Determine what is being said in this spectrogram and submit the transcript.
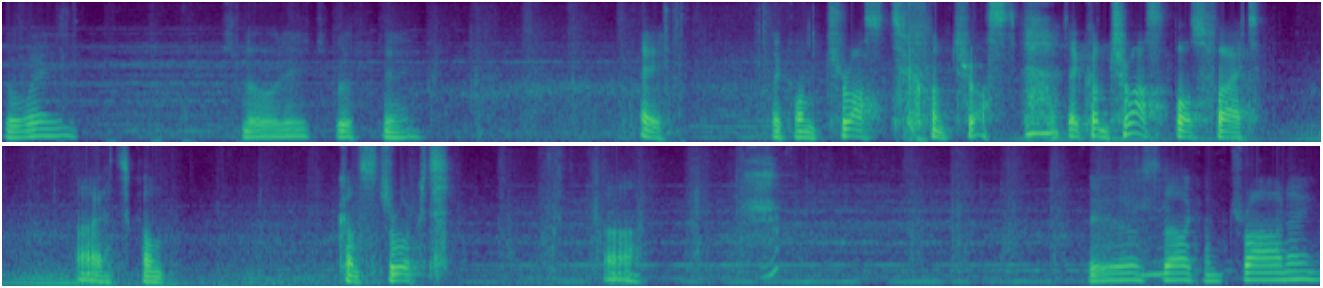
the way, slowly drifting. Hey, the contrast, contrast, the contrast boss fight. Ah, it's con construct. Ah. Feels like I'm drowning.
